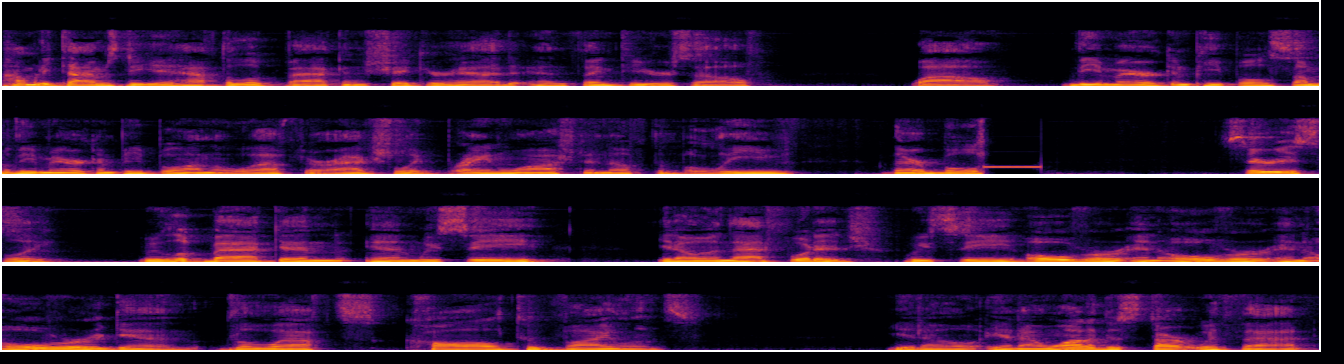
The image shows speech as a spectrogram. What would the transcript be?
how many times do you have to look back and shake your head and think to yourself, wow, the American people, some of the American people on the left are actually brainwashed enough to believe their bullshit. Seriously, we look back and, and we see, you know, in that footage, we see over and over and over again the left's call to violence. You know, and I wanted to start with that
